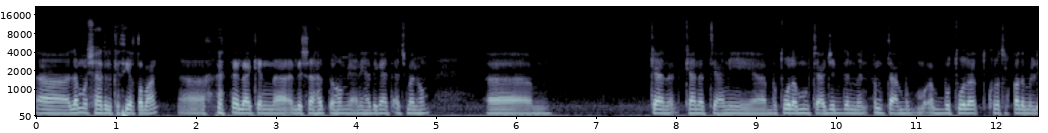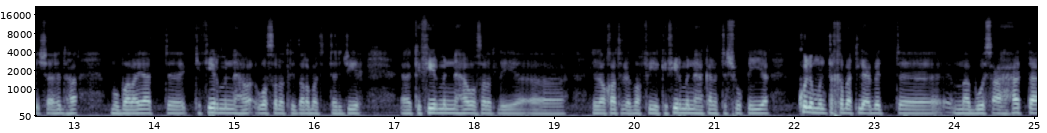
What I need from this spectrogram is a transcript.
آه لم أشاهد الكثير طبعا. آه لكن آه اللي شاهدتهم يعني هذه كانت أجملهم. آم، كانت كانت يعني بطولة ممتعة جدا من أمتع بطولة كرة القدم اللي شاهدها. مباريات كثير منها وصلت لضربات الترجيح كثير منها وصلت للأوقات الإضافية كثير منها كانت تشويقية. كل المنتخبات لعبت ما بوسعها. حتى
